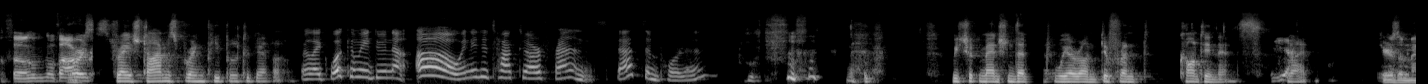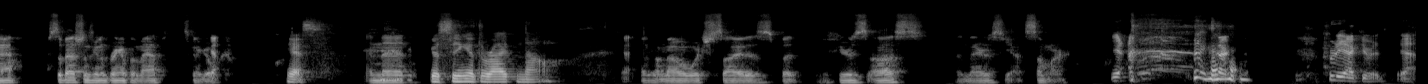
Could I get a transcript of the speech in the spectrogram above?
a film of ours? Strange times bring people together. We're like, what can we do now? Oh, we need to talk to our friends. That's important. we should mention that we are on different continents, Yeah. right? Here's a map. Sebastian's gonna bring up a map. It's gonna go, Yeah. Yes. and then You're seeing it right now. I don't know which side is, but here's us, and there's yeah somewhere. Yeah, exactly. Pretty accurate. Yeah.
